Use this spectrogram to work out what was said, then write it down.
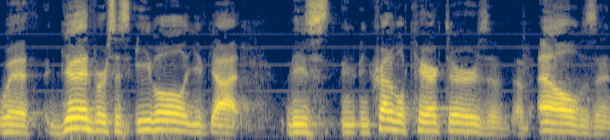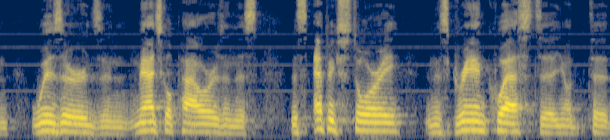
with good versus evil. You've got these incredible characters of, of, elves and wizards and magical powers and this, this epic story and this grand quest to, you know, to,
